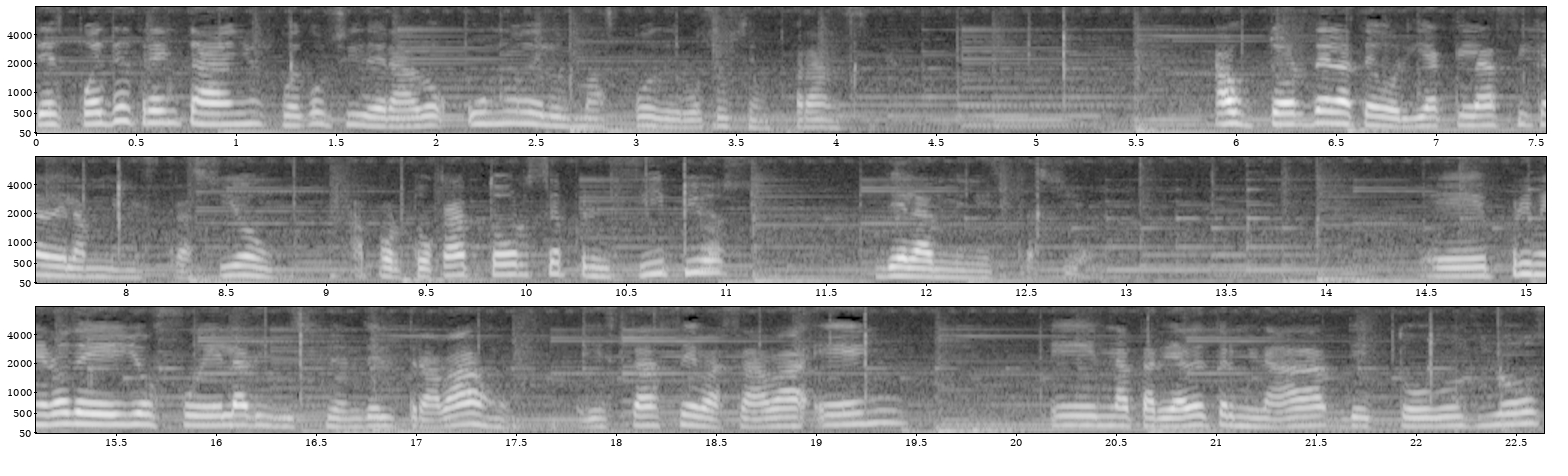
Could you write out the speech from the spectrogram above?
Después de 30 años fue considerado uno de los más poderosos en Francia. Autor de la teoría clásica de la administración, aportó 14 principios de la administración. Eh, primero de ellos fue la división del trabajo. Esta se basaba en, en la tarea determinada de todos los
